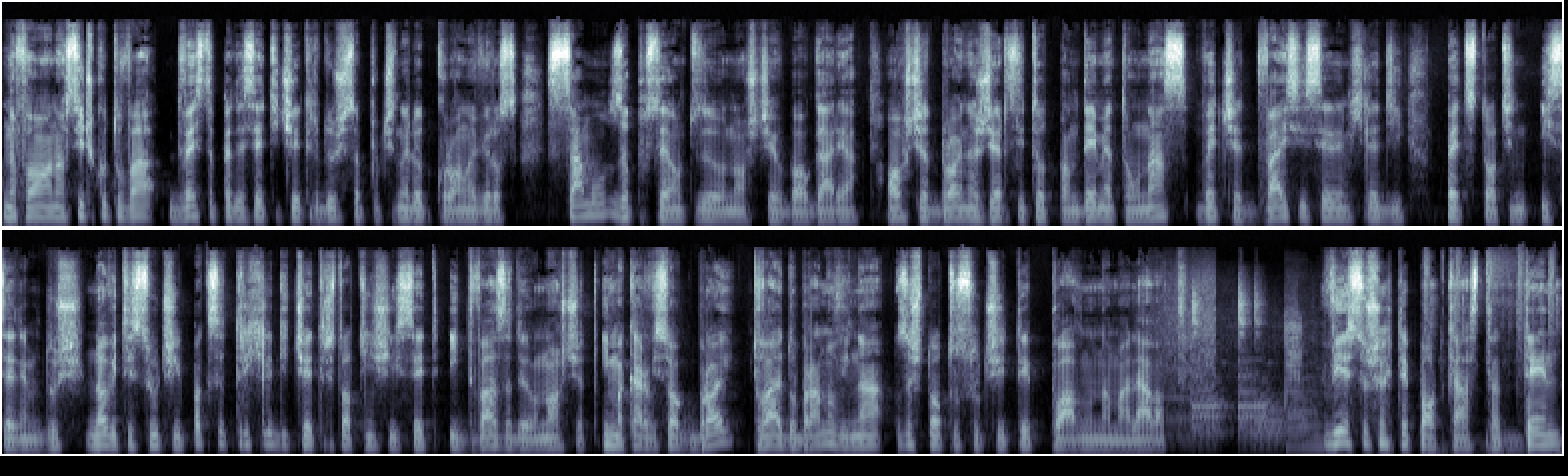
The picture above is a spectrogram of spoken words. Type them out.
На фона на всичко това, 254 души са починали от коронавирус само за последното денонощие в България. Общият брой на жертвите от пандемията у нас вече е 27 507 души. Новите случаи пък са 3462 за денонощието. И макар висок брой, това е добра новина, защото случаите плавно намаляват. Вие слушахте подкаста Ден,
